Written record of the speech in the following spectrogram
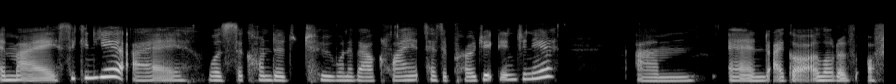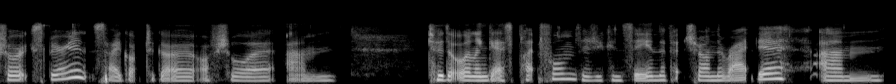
in my second year, I was seconded to one of our clients as a project engineer. Um, and I got a lot of offshore experience. I got to go offshore um, to the oil and gas platforms, as you can see in the picture on the right there. Um,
